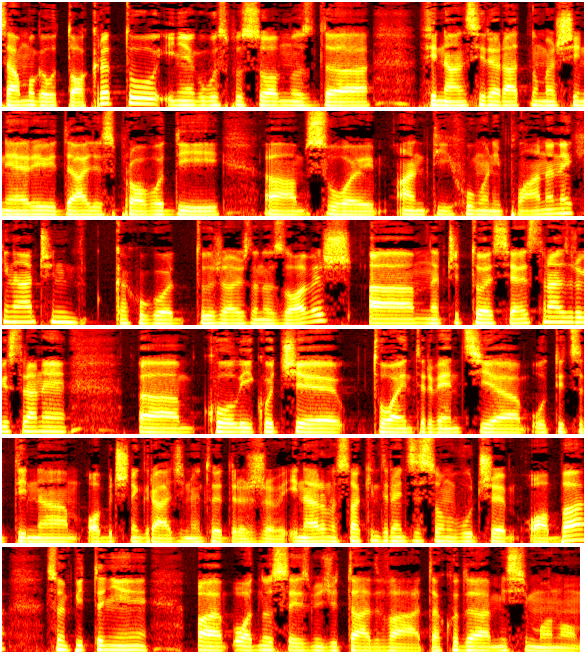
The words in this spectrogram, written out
samog autokratu i njegovu sposobnost da finansira ratnu mašineriju i dalje sprovodi um, svoj antihumani plan na neki način, kako god to želiš da nazoveš. A, znači, to je s jedne strane, s druge strane, um, koliko će tvoja intervencija uticati na obične građane toj državi. I naravno svaka intervencija samo vuče oba, samo pitanje a, odnosa između ta dva, tako da mislim ono,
